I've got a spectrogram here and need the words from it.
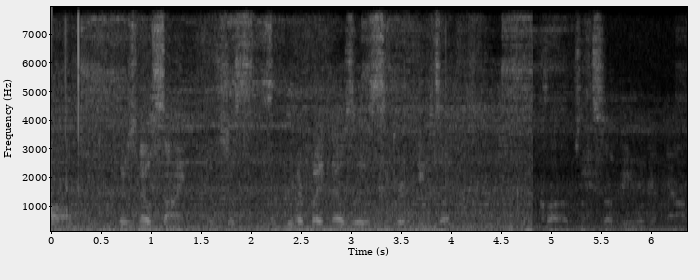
Hall. There's no sign. It's just everybody knows it's a secret pizza clubs and stuff. People getting out.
